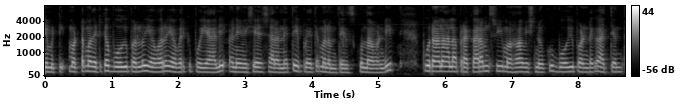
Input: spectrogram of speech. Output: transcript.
ఏమిటి? మొట్టమొదటిగా భోగి పనులు ఎవరు ఎవరికి పోయాలి అనే విశేషాలను అయితే ఇప్పుడైతే మనం తెలుసుకుందామండి. పురాణాల ప్రకారం శ్రీ మహావిష్ణువుకు భోగి పండుగ అత్యంత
